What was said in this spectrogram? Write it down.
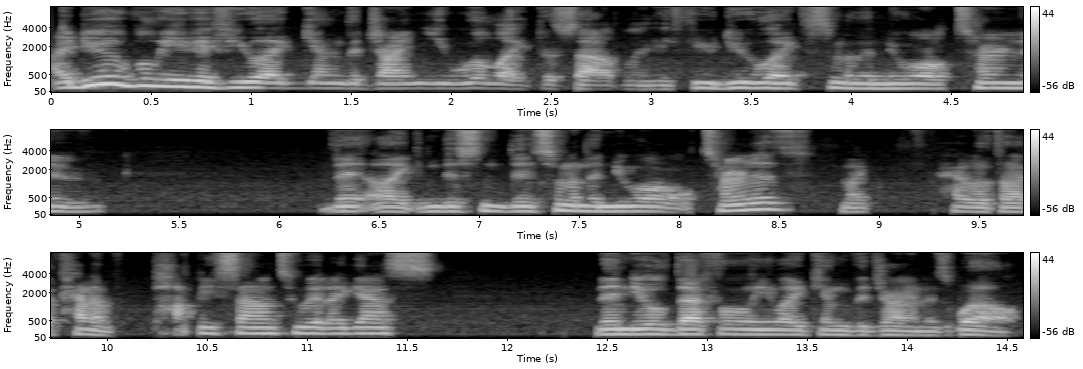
I do believe if you like Young the Giant, you will like this album. If you do like some of the new alternative, the, like this, some of the newer alternative, like with a kind of poppy sound to it, I guess, then you'll definitely like Young the Giant as well.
